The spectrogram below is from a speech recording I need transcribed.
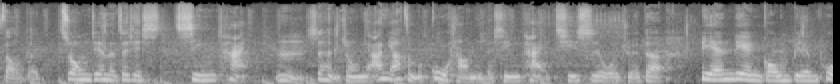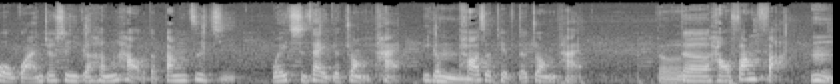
走的中间的这些心态嗯。是很重要。啊！你要怎么顾好你的心态？其实我觉得边练功边破关，就是一个很好的帮自己维持在一个状态，一个嗯。positive 的状态的，的好方法。嗯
